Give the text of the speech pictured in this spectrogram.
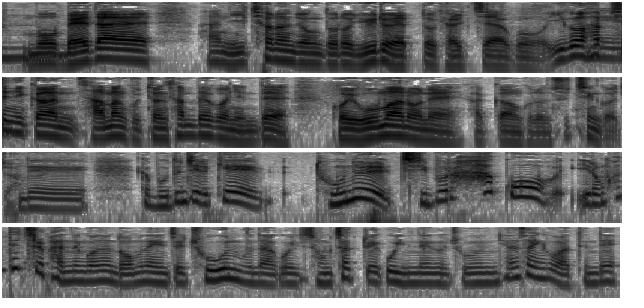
음. 뭐 매달 한 2천 원 정도로 유료 앱도 결제하고 이거 네. 합치니까 한 4만 9,300원인데 거의 5만 원에 가까운 그런 수치인 거죠. 네. 그러니까 뭐든지 이렇게 돈을 지불하고 이런 콘텐츠를 받는 거는 너무나 이제 좋은 문화고 이제 정착되고 있는 그 좋은 현상인 것 같은데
